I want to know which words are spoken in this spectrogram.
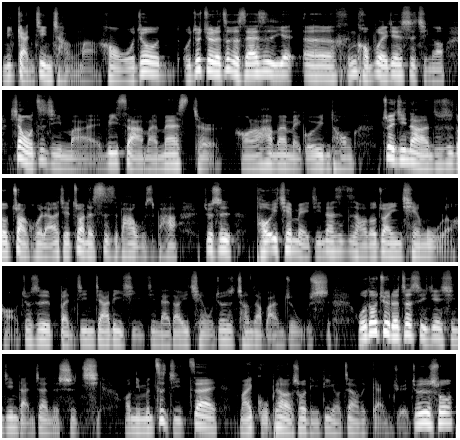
你敢进场吗？吼，我就我就觉得这个实在是也呃很恐怖的一件事情哦。像我自己买 Visa 买 Master，好，然后还买美国运通，最近当然就是都赚回来，而且赚了四十趴五十趴，就是投一千美金，但是至少都赚一千五了哈。就是本金加利息已经来到一千五，就是成长百分之五十，我都觉得这是一件心惊胆战的事情哦。你们自己在买股票的时候，你一定有这样的感觉，就是说，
